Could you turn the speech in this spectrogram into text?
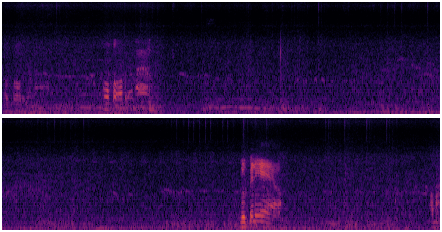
เอาต่อไปแล้วมั้งเอาต่อไปแล้วมั้ง หลุดไปแล้ว เอามา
